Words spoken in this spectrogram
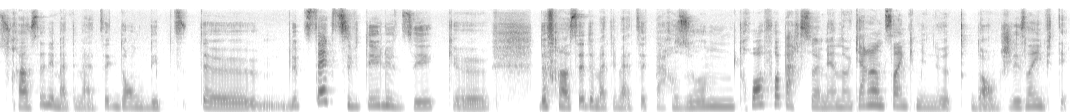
français, des mathématiques. Donc, des petites, euh, des petites activités ludiques de français, de mathématiques par Zoom, trois fois par semaine, un 45 minutes. Donc, je les invitais.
